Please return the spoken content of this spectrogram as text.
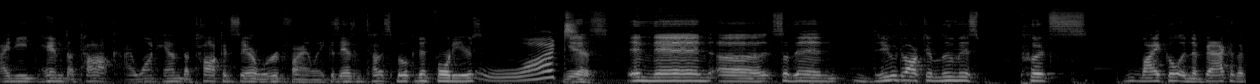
I need him to talk. I want him to talk and say a word finally because he hasn't t- spoken in 40 years. What? Yes. And then, uh, so then, new Dr. Loomis puts Michael in the back of the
